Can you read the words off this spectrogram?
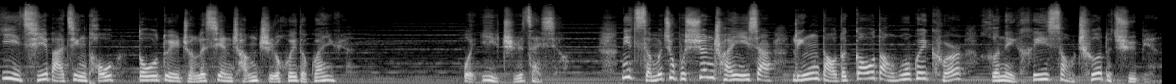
一起把镜头都对准了现场指挥的官员。我一直在想，你怎么就不宣传一下领导的高档乌龟壳和那黑校车的区别呢？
